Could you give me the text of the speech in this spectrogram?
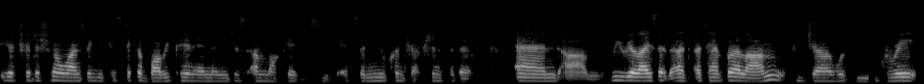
your traditional ones where you can stick a bobby pin in and just unlock it. You see, it's a new contraption for them. And um, we realized that a, a tamper alarm feature would be great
